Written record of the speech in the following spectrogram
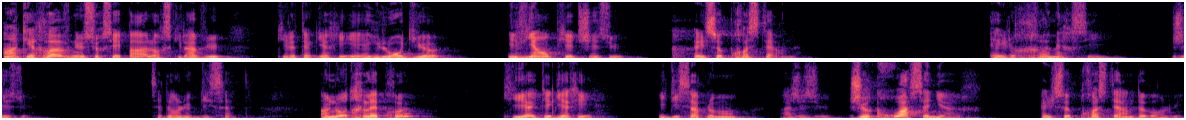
Un qui est revenu sur ses pas lorsqu'il a vu qu'il était guéri et il loue Dieu. Il vient au pied de Jésus et il se prosterne. Et il remercie Jésus. C'est dans Luc 17. Un autre lépreux qui a été guéri, il dit simplement à Jésus, Je crois Seigneur, et il se prosterne devant lui.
